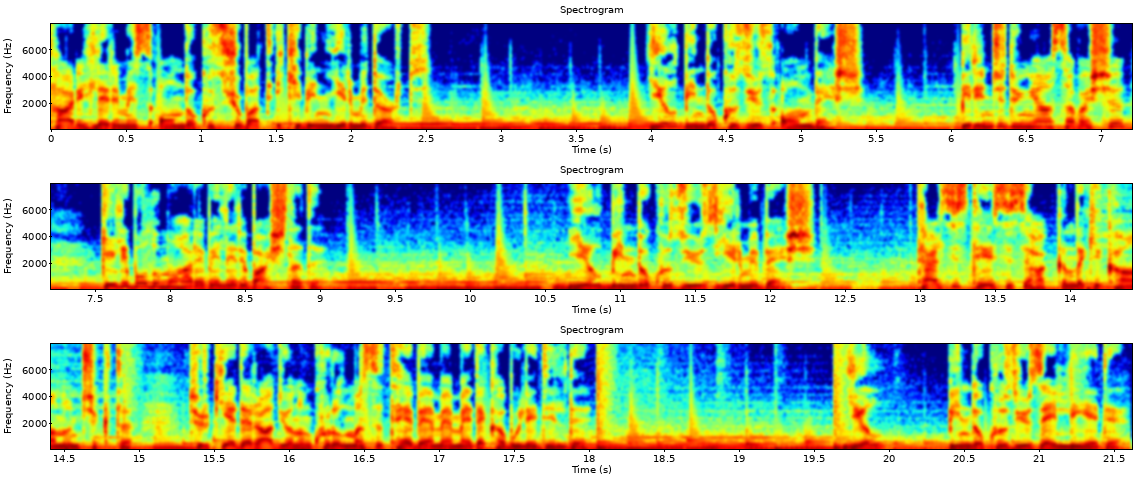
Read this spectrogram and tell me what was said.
Tarihlerimiz 19 Şubat 2024. Yıl 1915. Birinci Dünya Savaşı, Gelibolu Muharebeleri başladı. Yıl 1925. Telsiz tesisi hakkındaki kanun çıktı. Türkiye'de radyonun kurulması TBMM'de kabul edildi. Yıl 1957.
